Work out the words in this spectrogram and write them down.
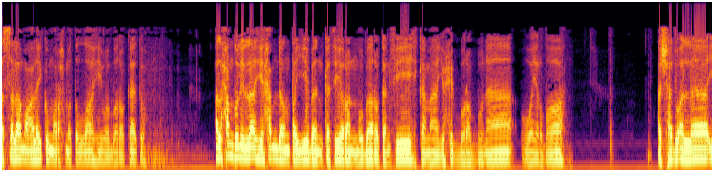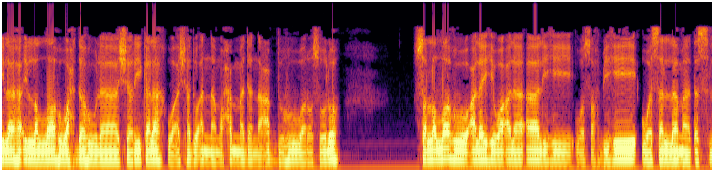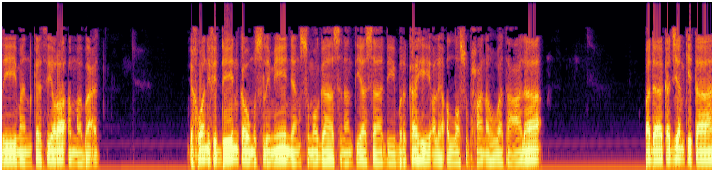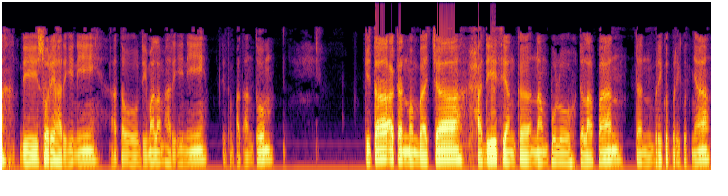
Assalamualaikum warahmatullahi wabarakatuh. Alhamdulillahi hamdan tayyiban kathiran mubarakan fih kama yuhibbu rabbuna wa yardah. Ashhadu an la ilaha illallah wahdahu la sharika lah wa ashhadu anna Muhammadan abduhu wa rasuluh sallallahu alaihi wa ala alihi wa sahbihi wa sallama tasliman kathira amma ba'd. Ikhwani fiddin kaum muslimin yang semoga senantiasa diberkahi oleh Allah subhanahu wa ta'ala. Pada kajian kita di sore hari ini atau di malam hari ini di tempat antum kita akan membaca hadis yang ke-68 dan berikut-berikutnya.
